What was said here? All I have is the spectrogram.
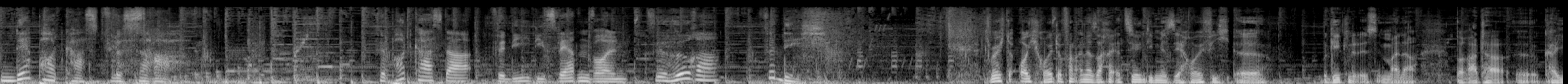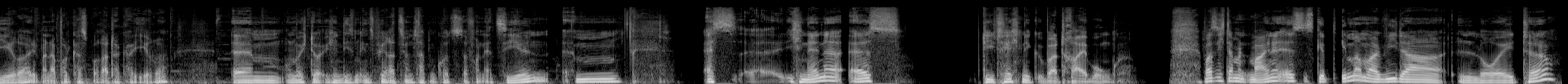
Der Podcast-Flüsterer. Für Podcaster, für die, die es werden wollen, für Hörer, für dich. Ich möchte euch heute von einer Sache erzählen, die mir sehr häufig äh, begegnet ist in meiner Beraterkarriere, in meiner Podcast-Beraterkarriere. Ähm, und möchte euch in diesem Inspirationshappen kurz davon erzählen. Ähm, es, äh, ich nenne es die Technikübertreibung. Was ich damit meine ist, es gibt immer mal wieder Leute,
